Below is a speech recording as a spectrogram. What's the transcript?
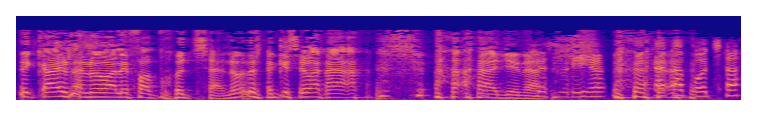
te caes la nueva lefa pocha, ¿no? De la que se van a, a llenar. Dios mío, caca pocha.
